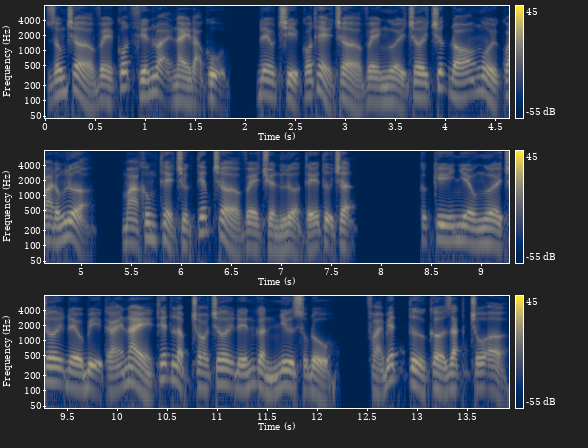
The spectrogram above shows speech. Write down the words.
Giống trở về cốt phiến loại này đạo cụ, đều chỉ có thể trở về người chơi trước đó ngồi qua đống lửa, mà không thể trực tiếp trở về truyền lửa tế tự trận. Cực kỳ nhiều người chơi đều bị cái này thiết lập cho chơi đến gần như sụp đổ, phải biết từ cờ giặt chỗ ở,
